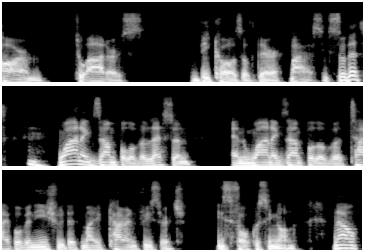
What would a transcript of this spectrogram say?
harm to others because of their biases. So that's hmm. one example of a lesson and one example of a type of an issue that my current research is focusing on. Now,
